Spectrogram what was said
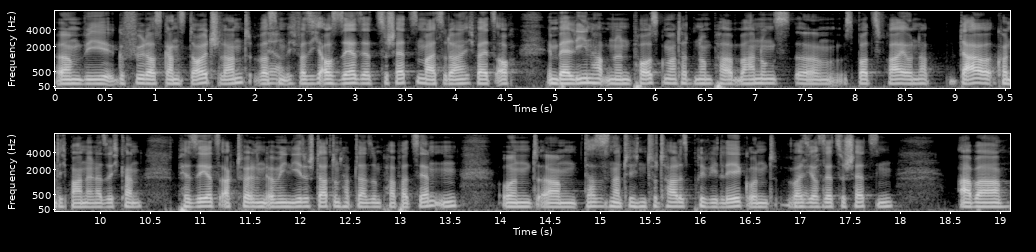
irgendwie gefühlt aus ganz Deutschland, was, ja. mich, was ich auch sehr, sehr zu schätzen weiß. Oder ich war jetzt auch in Berlin, habe einen Post gemacht, hatte noch ein paar Behandlungsspots ähm, frei und hab, da konnte ich behandeln. Also ich kann per se jetzt aktuell in, irgendwie in jede Stadt und habe da so ein paar Patienten. Und ähm, das ist natürlich ein totales Privileg und weiß ja. ich auch sehr zu schätzen. Aber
